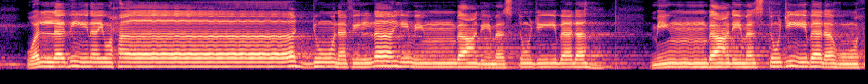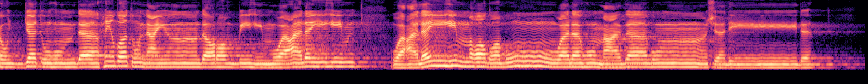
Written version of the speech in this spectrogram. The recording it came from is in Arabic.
والذين يحاجون في الله من بعد ما استجيب له من بعد ما استجيب له حجتهم داحضة عند ربهم وعليهم وعليهم غضب ولهم عذاب شديد.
